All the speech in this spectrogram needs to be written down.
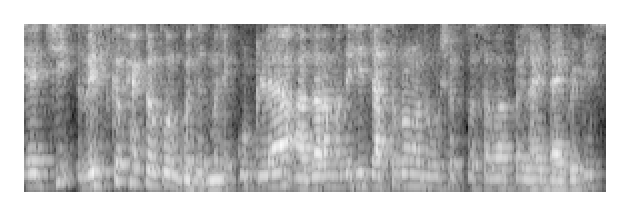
याची रिस्क फॅक्टर कोणकोणते आहेत? म्हणजे कुठल्या आजारामध्ये हे जास्त प्रमाणात होऊ शकतं? सर्वात पहिलं आहे डायबिटीस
